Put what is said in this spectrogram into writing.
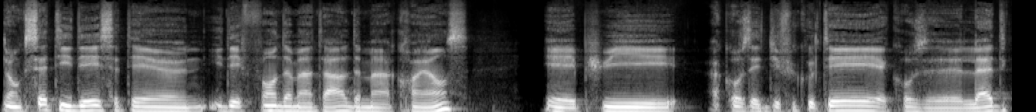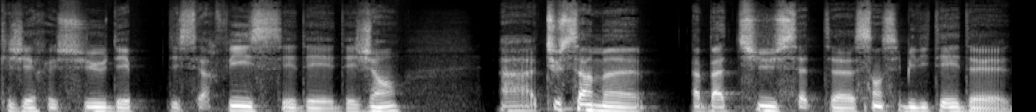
Donc, cette idée, c'était une idée fondamentale de ma croyance. Et puis, à cause des difficultés, à cause de l'aide que j'ai reçue des, des, services et des, des gens, euh, tout ça m'a abattu cette euh, sensibilité de,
